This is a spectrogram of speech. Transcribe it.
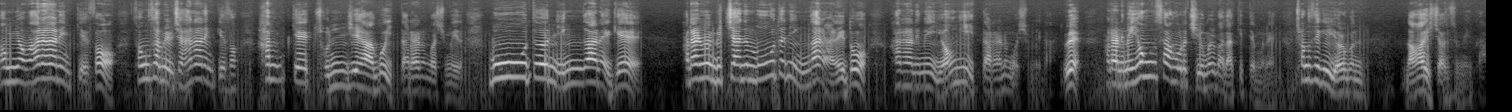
성령 하나님께서 성삼일체 하나님께서 함께 존재하고 있다라는 것입니다. 모든 인간에게 하나님을 믿지 않는 모든 인간 안에도 하나님의 영이 있다라는 것입니다. 왜? 하나님의 형상으로 지음을 받았기 때문에 창세기 여러분 나와 있지 않습니까?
